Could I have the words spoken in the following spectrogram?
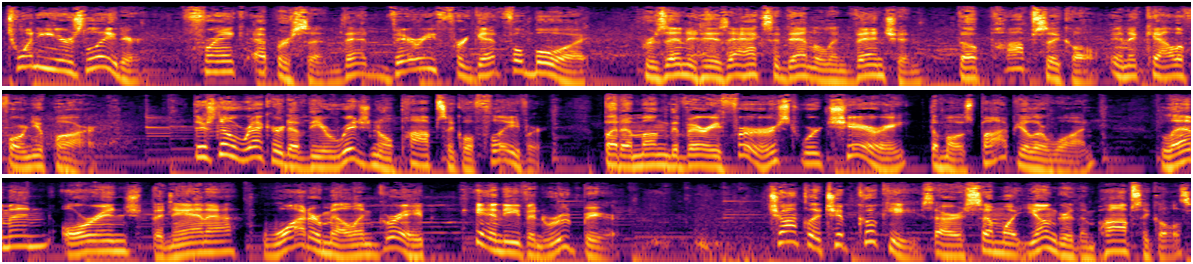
20 years later, Frank Epperson, that very forgetful boy, presented his accidental invention, the popsicle, in a California park. There's no record of the original popsicle flavor, but among the very first were cherry, the most popular one, lemon, orange, banana, watermelon, grape, and even root beer. Chocolate chip cookies are somewhat younger than popsicles,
